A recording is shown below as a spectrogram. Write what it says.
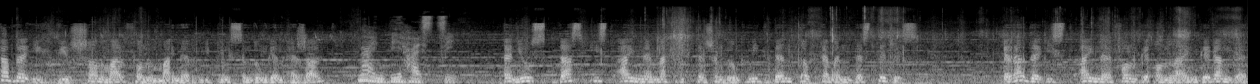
Habe ich dir schon mal von meiner Lieblingssendungen erzählt? Nein, wie heißt sie? News, das ist eine Nachrichtensendung mit den Top-Themen des Tages. Gerade ist eine Folge online gegangen.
